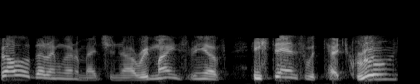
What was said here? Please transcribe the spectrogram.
fellow that I'm going to mention now reminds me of, he stands with Ted Cruz,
